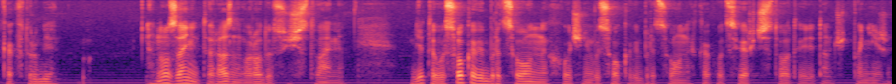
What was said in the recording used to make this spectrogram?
как в трубе, оно занято разного рода существами. Где-то высоковибрационных, очень высоковибрационных, как вот сверхчастоты или там чуть пониже,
